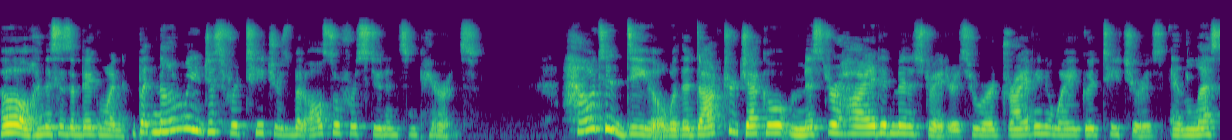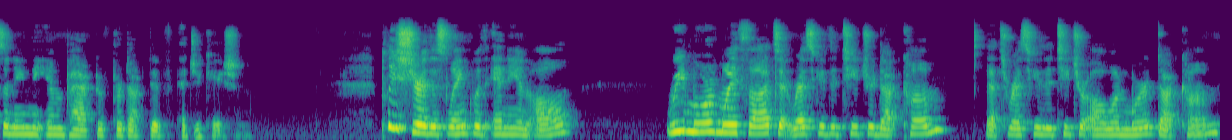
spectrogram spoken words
Oh, and this is a big one, but not only just for teachers, but also for students and parents how to deal with the Dr. Jekyll, Mr. Hyde administrators who are driving away good teachers and lessening the impact of productive education. Please share this link with any and all. Read more of my thoughts at rescuetheteacher.com. That's rescuetheteacher, all one word.com.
